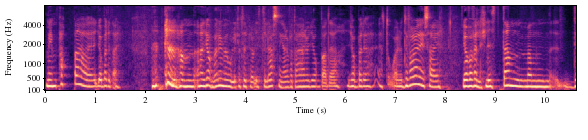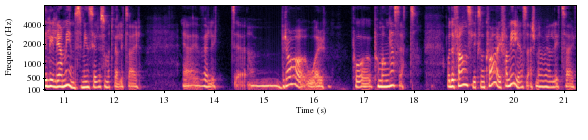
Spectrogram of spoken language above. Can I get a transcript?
Min pappa jobbade där. Han, han jobbade med olika typer av IT-lösningar och var där och jobbade, jobbade ett år. Det var så här, jag var väldigt liten men det lilla jag minns minns jag det som ett väldigt, så här, eh, väldigt eh, bra år på, på många sätt. Och det fanns liksom kvar i familjen så här, som en väldigt så här,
